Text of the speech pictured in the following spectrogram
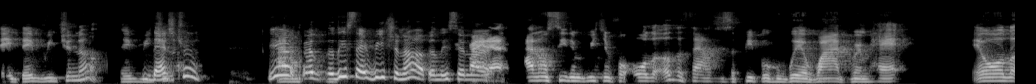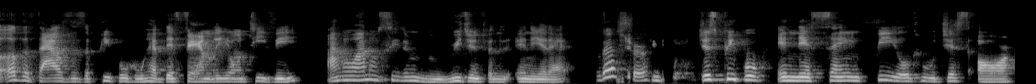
They they reaching up. They reaching That's up. true. Yeah, at least they're reaching up. At least they're not. I, I, don't see them reaching for all the other thousands of people who wear wide brim hat, and all the other thousands of people who have their family on TV. I know I don't see them reaching for any of that. That's true. Just people in their same field who just are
